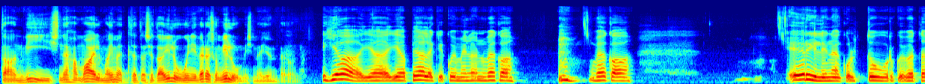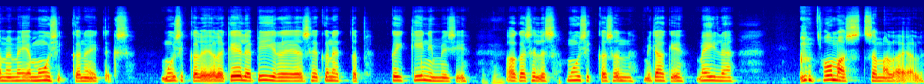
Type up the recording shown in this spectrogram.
ta on viis näha maailma, imetleda seda ilu, universumi ilu, mis meie ümber on. ja, ja, ja pealegi, kui meil on väga, väga eriline kultuur, kui võtame meie muusika näiteks. muusikal ei ole keelepiire ja see kõnetab kõiki inimesi mm, -hmm. aga selles muusikas on midagi meile omast samal ajal.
